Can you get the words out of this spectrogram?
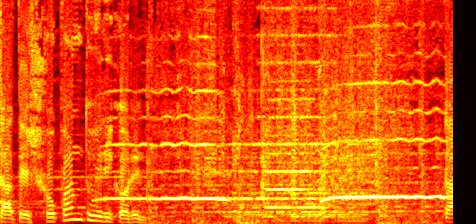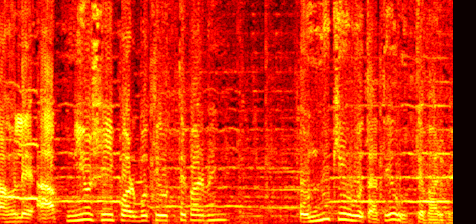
তাতে সোপান তৈরি করেন, তাহলে আপনিও সেই পর্বতে উঠতে পারবেন, অন্য কেউ তাতে উঠতে পারবে।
